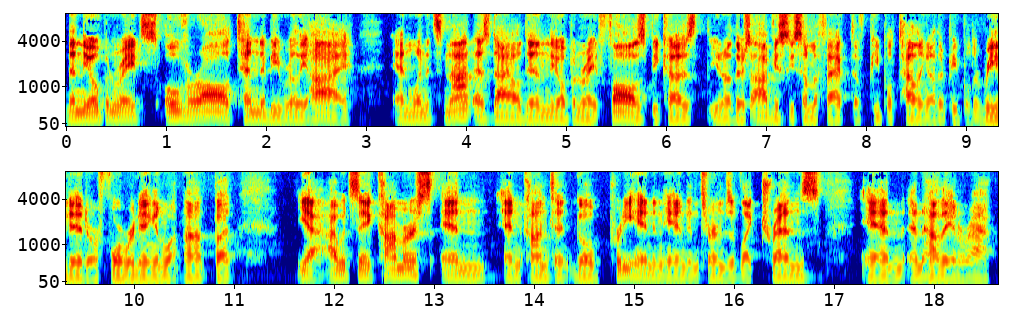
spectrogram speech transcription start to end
then the open rates overall tend to be really high. And when it's not as dialed in the open rate falls because you know there's obviously some effect of people telling other people to read it or forwarding and whatnot. But yeah i would say commerce and and content go pretty hand in hand in terms of like trends and and how they interact.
